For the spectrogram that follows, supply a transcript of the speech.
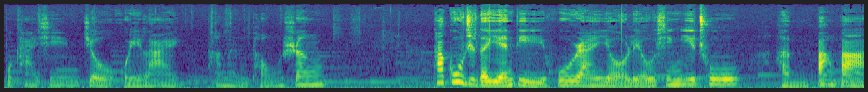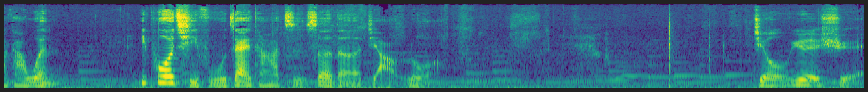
不开心就回来，他们同声。他固执的眼底忽然有流星溢出，很棒吧？他问。一波起伏在他紫色的角落。九月雪，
